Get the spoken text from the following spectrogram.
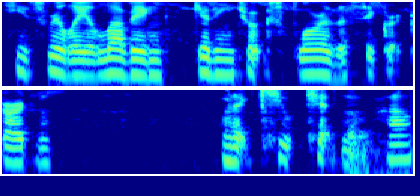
He's really loving getting to explore the secret garden. What a cute kitten huh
